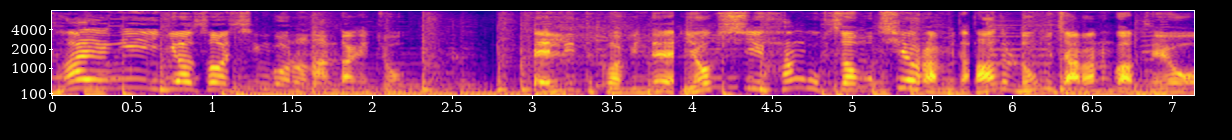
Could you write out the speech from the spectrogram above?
다행히 이겨서 신고는 안 당했죠. 엘리트컵인데 역시 한국 서브 치열합니다. 다들 너무 잘하는 것 같아요.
